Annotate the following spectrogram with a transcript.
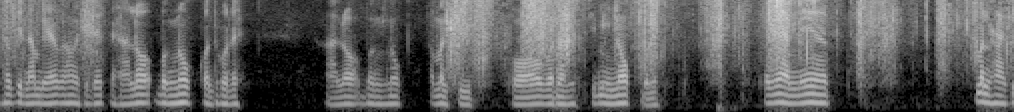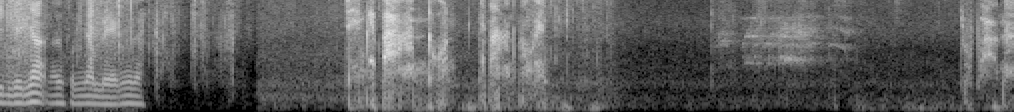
เขากินน้ำแล้วก็เขาจะได้ไปหาเลาะเบิ้งนกก่อนทุกคนเลยหาเลาะเบิ้งนกถ้วมันสีพอวันนั้นจะมีนกบนเพราะงั้นนี่มันหากินเยอะแยะนะทุกคนยำแรงนี่นะเจ๊งไก่ป่าหันทุกคนไก่ป่าหันเขาเว้นอยู่ป่านะ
